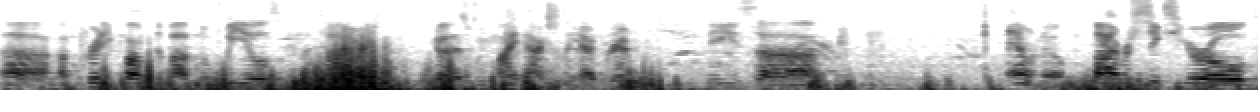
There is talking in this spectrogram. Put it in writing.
Uh, I'm pretty pumped about the wheels and the tires because we might actually have grip. These, uh, I don't know, five or six year old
